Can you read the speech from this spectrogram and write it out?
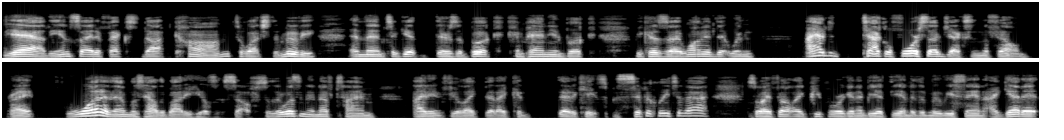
yeah, the insideeffects.com to watch the movie. And then to get, there's a book, companion book, because I wanted that when I had to tackle four subjects in the film, right? One of them was how the body heals itself. So there wasn't enough time. I didn't feel like that I could dedicate specifically to that. So I felt like people were going to be at the end of the movie saying, I get it.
